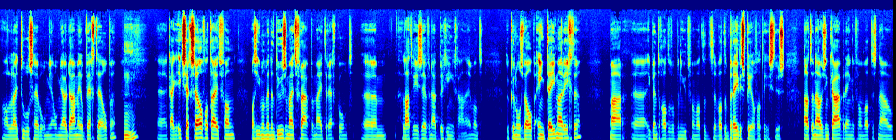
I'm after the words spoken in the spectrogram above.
allerlei tools hebben om, jou, om jou daarmee op weg te helpen. Mm -hmm. kijk, ik zeg zelf altijd van als iemand met een duurzaamheidsvraag bij mij terechtkomt, um, laten we eerst even naar het begin gaan. Hè? Want we kunnen ons wel op één thema richten. Maar uh, ik ben toch altijd wel benieuwd van wat het, wat het brede speelveld is. Dus laten we nou eens in kaart brengen van wat is nou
